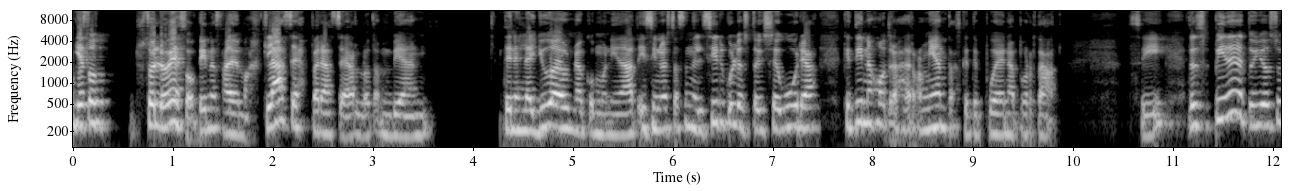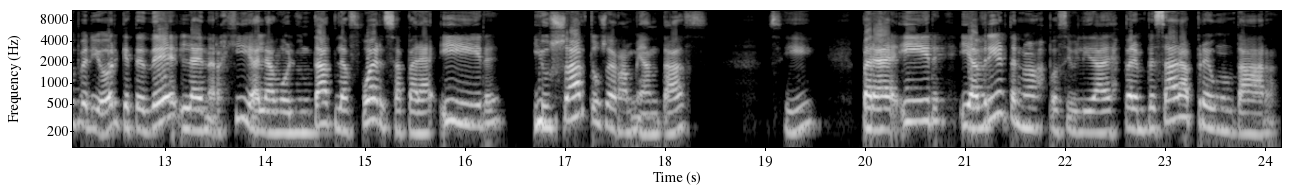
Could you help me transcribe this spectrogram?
Y eso, solo eso, tienes además clases para hacerlo también. Tienes la ayuda de una comunidad y si no estás en el círculo, estoy segura que tienes otras herramientas que te pueden aportar. ¿Sí? Entonces pide a tu yo superior que te dé la energía, la voluntad, la fuerza para ir y usar tus herramientas, ¿sí? Para ir y abrirte nuevas posibilidades, para empezar a preguntar,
